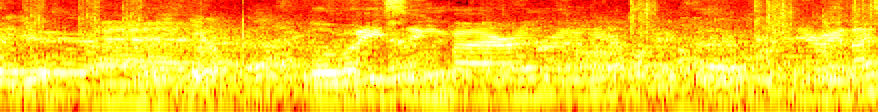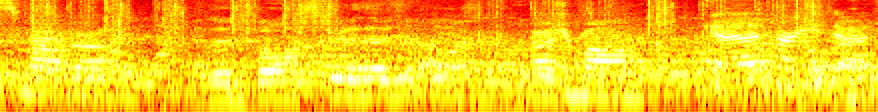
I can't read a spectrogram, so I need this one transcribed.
And facing Byron right here. There we go. Nice smile, darling. And then bone straight ahead here, please. How's your mom? Good. How are you doing?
